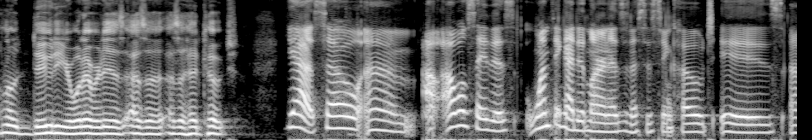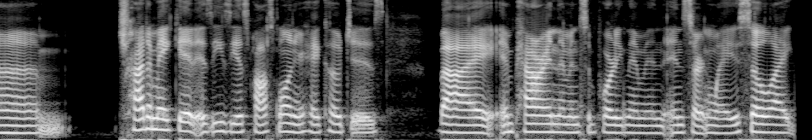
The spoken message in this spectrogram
I don't know, duty or whatever it is as a as a head coach. Yeah, so um, I, I will say this. One thing I did learn as an assistant coach is um, try to make it as easy as possible on your head coaches by empowering them and supporting them in, in certain ways. So, like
